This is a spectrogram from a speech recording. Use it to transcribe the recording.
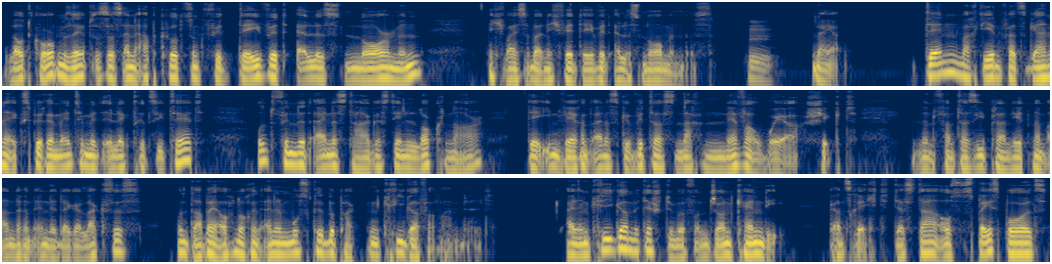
Laut Corbin selbst ist das eine Abkürzung für David Ellis Norman. Ich weiß aber nicht, wer David Ellis Norman ist. Hm. Naja. Den macht jedenfalls gerne Experimente mit Elektrizität und findet eines Tages den Lochnar, der ihn während eines Gewitters nach Neverwhere schickt, einen Fantasieplaneten am anderen Ende der Galaxis, und dabei auch noch in einen muskelbepackten Krieger verwandelt. Einen Krieger mit der Stimme von John Candy. Ganz recht, der Star aus Spaceballs,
